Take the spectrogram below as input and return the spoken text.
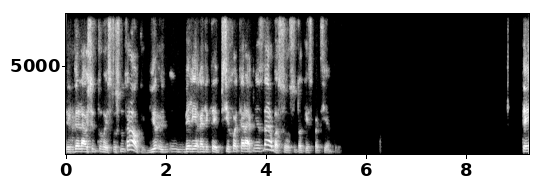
ir galiausiai tų vaistus nutrauki. Belieka tik tai psichoterapinis darbas su, su tokiais pacientais. Tai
